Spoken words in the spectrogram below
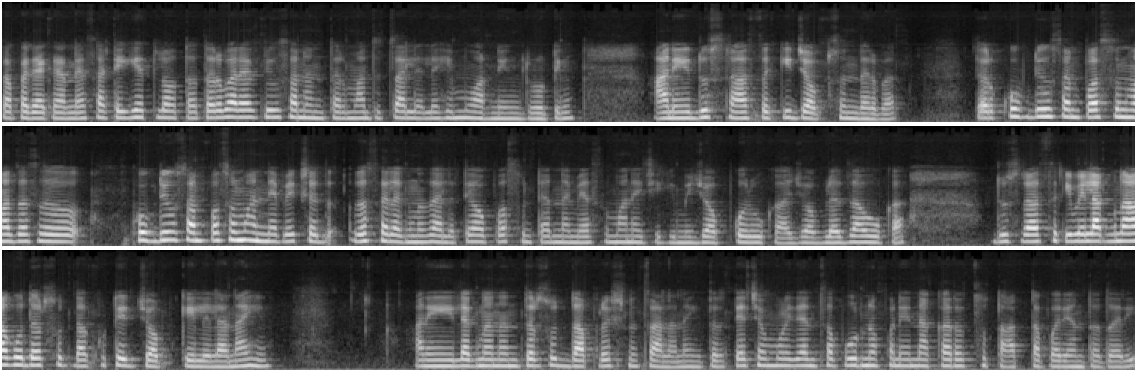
चपात्या करण्यासाठी घेतलं होता. तर बऱ्याच दिवसानंतर माझं चाललेलं हे मॉर्निंग रुटीन आणि दुसरं असं की जॉब संदर्भात. तर खूप दिवसांपासून माझं असं खूप दिवसांपासून म्हणण्यापेक्षा जसं लग्न झालं तेव्हापासून त्यांना मी असं म्हणायचे की मी जॉब करू का जॉबला जाऊ का? दुसरं असं की मी लग्न अगोदरसुद्धा कुठेच जॉब केलेला नाही. आणि लग्नानंतरसुद्धा प्रश्नच आला नाही. तर त्याच्यामुळे त्यांचा पूर्णपणे नकारच होता आत्तापर्यंत तरी.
